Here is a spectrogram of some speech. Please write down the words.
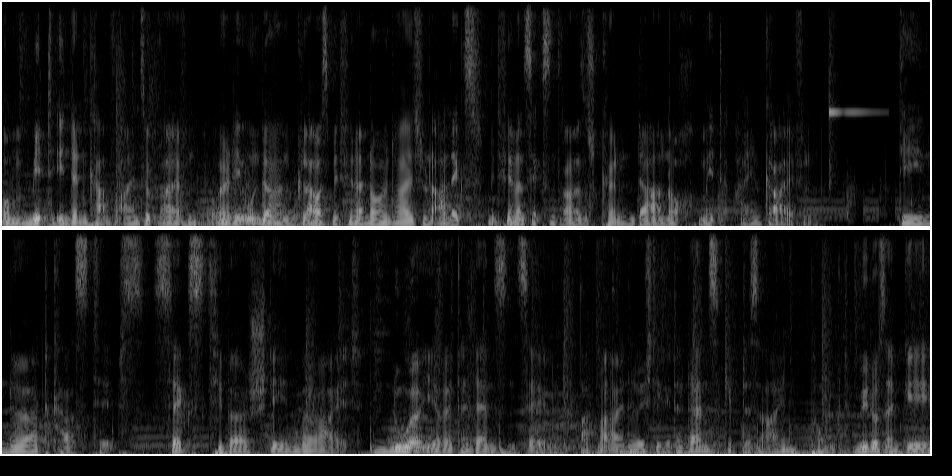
um mit in den Kampf einzugreifen oder die unteren, Klaus mit 439 und Alex mit 436 können da noch mit eingreifen. Die Nerdcast-Tipps. Sechs Tipper stehen bereit. Nur ihre Tendenzen zählen. Hat man eine richtige Tendenz, gibt es einen Punkt. Mythos MG,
